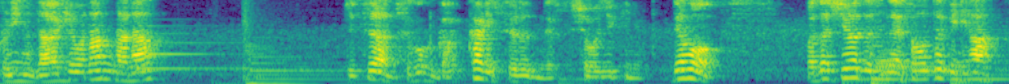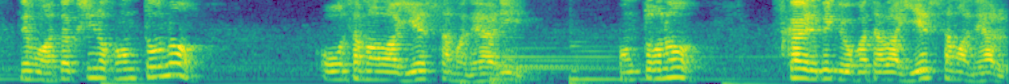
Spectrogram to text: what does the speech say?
国の代表なんだな。実はすごくがっかりするんです正直に。でも私はですねその時にあでも私の本当の王様はイエス様であり本当の使えるべきお方はイエス様である。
